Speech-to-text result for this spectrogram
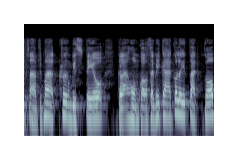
F35 เครื่องบินสเตลกลาโหมของสหรัฐอเมริกาก็เลยตัดงบ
